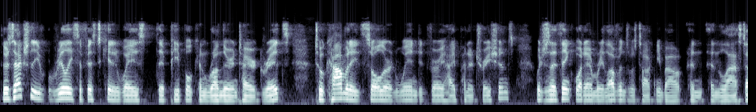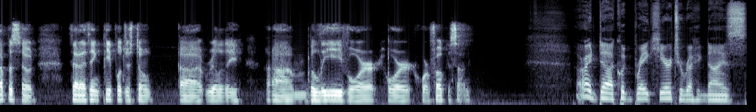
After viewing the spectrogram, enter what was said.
there's actually really sophisticated ways that people can run their entire grids to accommodate solar and wind at very high penetrations, which is I think what Amory Lovins was talking about in, in the last episode. That I think people just don't uh, really um, believe or or or focus on. All right, uh, quick break here to recognize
